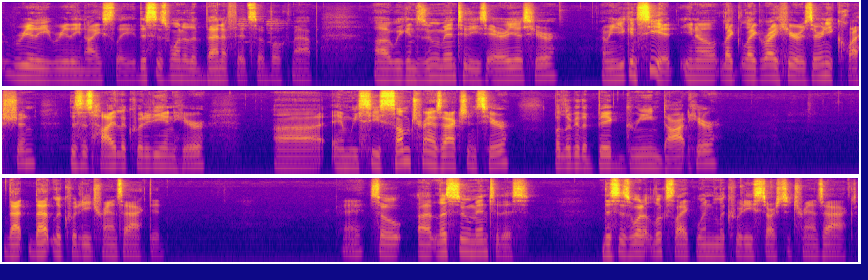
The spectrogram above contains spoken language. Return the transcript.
really really nicely this is one of the benefits of bookmap we can zoom into these areas here I mean, you can see it, you know, like like right here. Is there any question? This is high liquidity in here. Uh, and we see some transactions here, but look at the big green dot here. That, that liquidity transacted. Okay, so uh, let's zoom into this. This is what it looks like when liquidity starts to transact.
